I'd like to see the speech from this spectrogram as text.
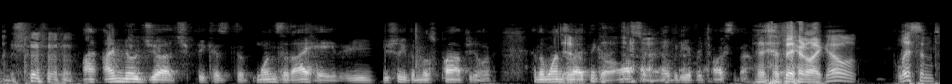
I, I'm no judge because the ones that I hate are usually the most popular, and the ones that I think are awesome nobody ever talks about. They're like, oh, listened.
